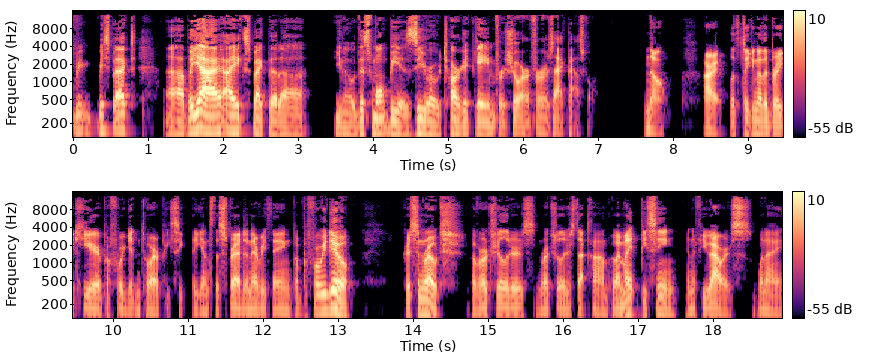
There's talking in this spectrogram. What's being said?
re- respect. Uh, but yeah, I, I expect that uh you know this won't be a zero target game for sure for Zach Pascal. No. All right, let's take another break here before we get into our picks against the spread and everything. But before we do, Kristen Roach of Roach Realtors and RoachRealtors.com, who I might be seeing in a few hours when I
